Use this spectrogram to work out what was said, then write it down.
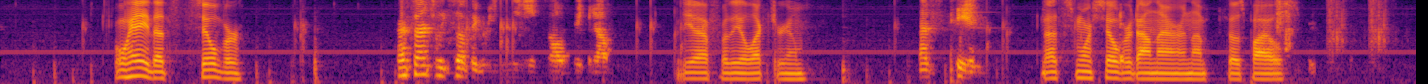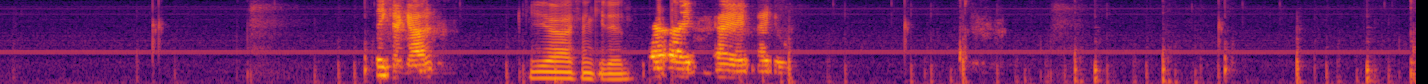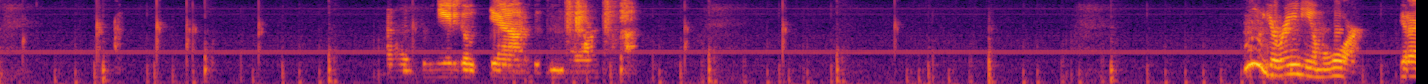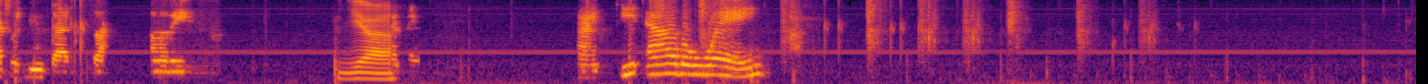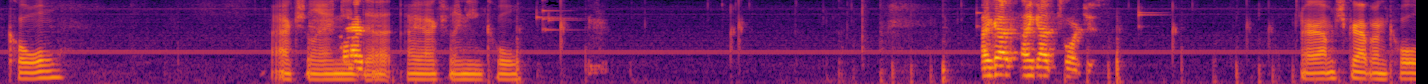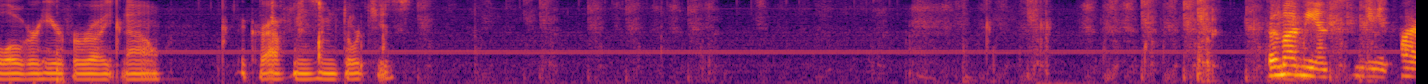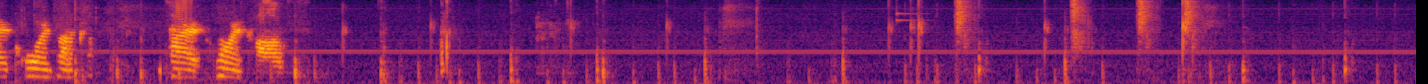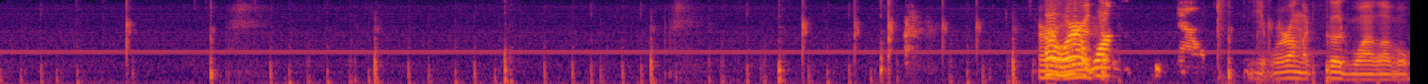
Oh hey, that's silver. That's actually something we need, so I'll pick it up. Yeah, for the electrum. That's tin. That's more silver down there in that, those piles. I think I got it. Yeah, I think you did. I, I, I, I do. And we need to go down a bit more. Ooh, uranium ore. You could actually use that in some, of these. Yeah. Alright, get out of the way. Coal. Actually, I need that. I actually need coal. I got I got torches. Alright, I'm scrapping coal over here for right now. To craft me some torches. Remind me of eating entire corns on a entire corn cobs. Alright, we're at at the- one now. Yeah, we're on the good Y level.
